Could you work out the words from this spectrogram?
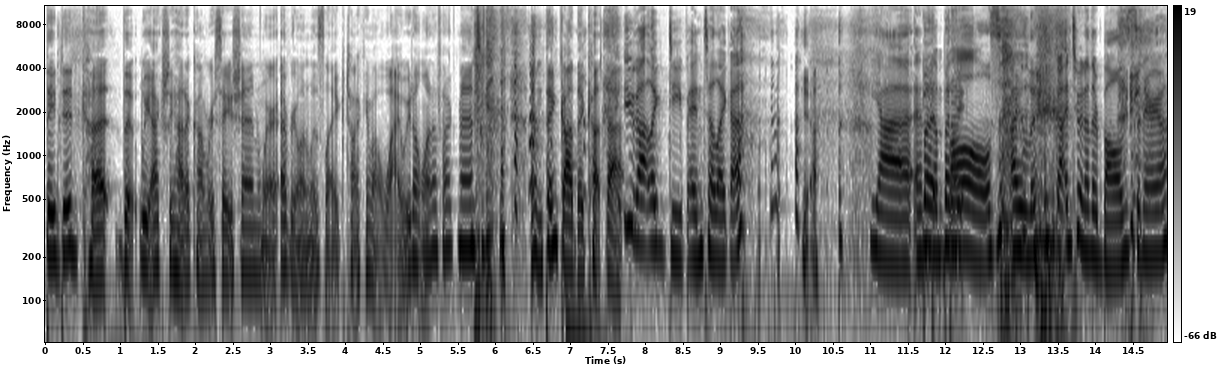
they did cut that we actually had a conversation where everyone was like talking about why we don't want to fuck men. and thank God they cut that. You got like deep into like a Yeah. yeah, and But- the but I- balls. I li- you got into another balls scenario.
